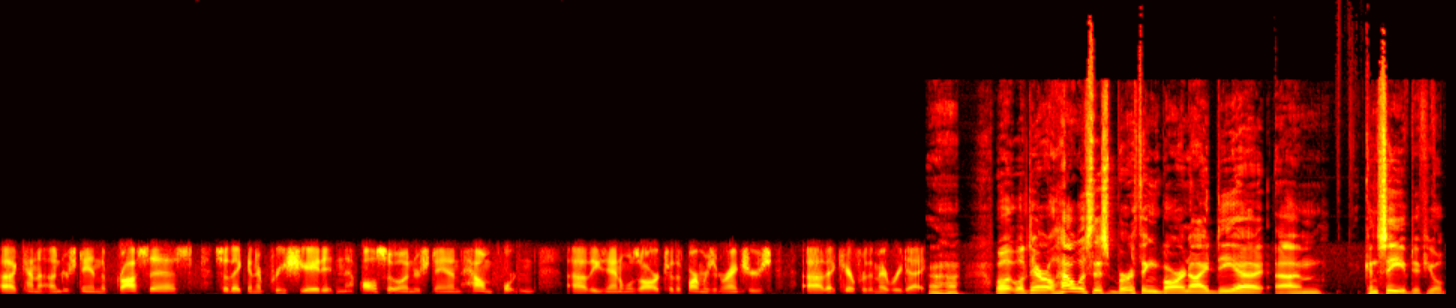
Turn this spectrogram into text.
uh, kind of understand the process so they can appreciate it and also understand how important uh, these animals are to the farmers and ranchers uh, that care for them every day. Uh-huh. Well, well, Daryl, how was this birthing barn idea um, conceived, if you'll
